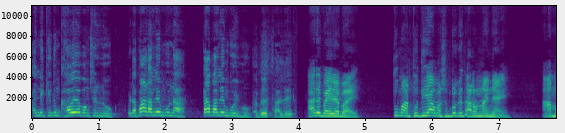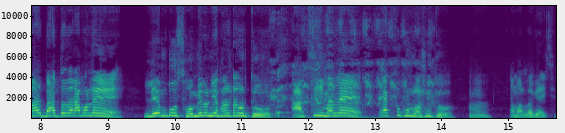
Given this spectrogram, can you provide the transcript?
আইনে কি তুমি খাওয়া বংশের লোক? ওটা পাড়া লেম্বু না তাবা লেম্বু হইব। আরে বাইরে ভাই তোমার তো দিয়ে আমার সম্পর্কে ধারণাই নাই। আমার বাপ দাদার আমলে লেম্বু সৌমেলো নিয়ে ফালটা করতো আর চি মারলে এক পুকুর রস হইতো। হুম আমার লগে আইছে।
